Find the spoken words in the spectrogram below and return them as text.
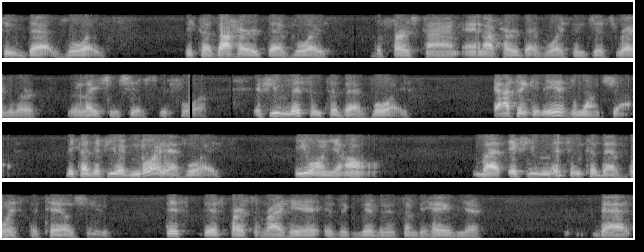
to that voice, because I heard that voice the first time, and I've heard that voice in just regular relationships before. If you listen to that voice, I think it is one shot because if you ignore that voice, you on your own. But if you listen to that voice that tells you this this person right here is exhibiting some behavior that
